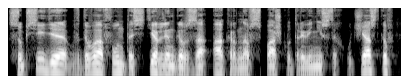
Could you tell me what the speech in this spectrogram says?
Субсидия в 2 фунта стерлингов за акр на вспашку травянистых участков —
